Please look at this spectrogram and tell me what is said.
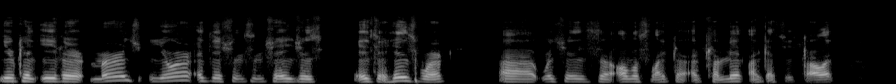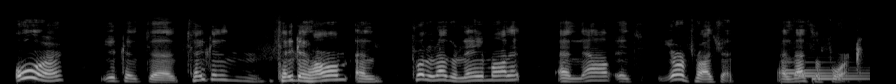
You can either merge your additions and changes into his work, uh, which is uh, almost like a, a, commit, I guess you'd call it, or you could uh, take it take it home and put another name on it, and now it's your project, and that's a fork.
